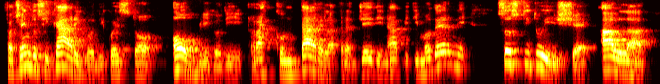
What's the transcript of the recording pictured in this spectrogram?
facendosi carico di questo obbligo di raccontare la tragedia in abiti moderni, sostituisce alla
